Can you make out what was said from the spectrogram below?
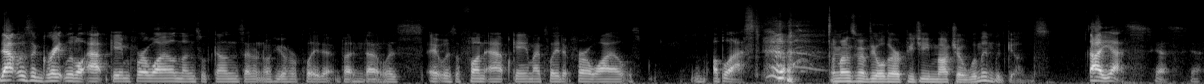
that was a great little app game for a while. Nuns with guns. I don't know if you ever played it, but Mm-hmm. that was it was a fun app game. I played it for a while. It was a blast. Reminds me of the old RPG Macho Women with Guns. ah, yes, yes, yes.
